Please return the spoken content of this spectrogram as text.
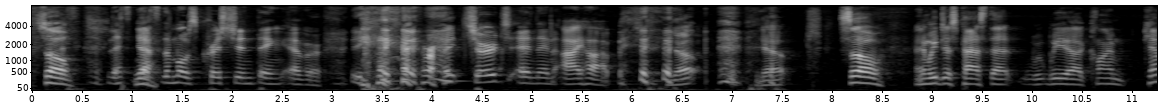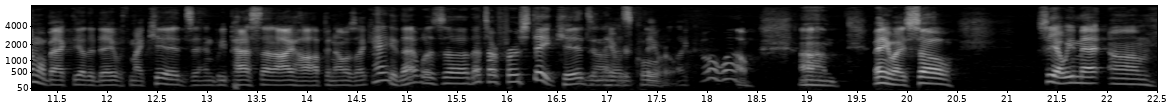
So that's yeah. that's the most Christian thing ever, right? Church and then IHOP. yep, yep. So and we just passed that. We uh, climbed Camelback the other day with my kids, and we passed that IHOP, and I was like, "Hey, that was uh, that's our first date, kids," and oh, they were cool. they were like, "Oh wow." Um, anyway, so so yeah, we met um,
